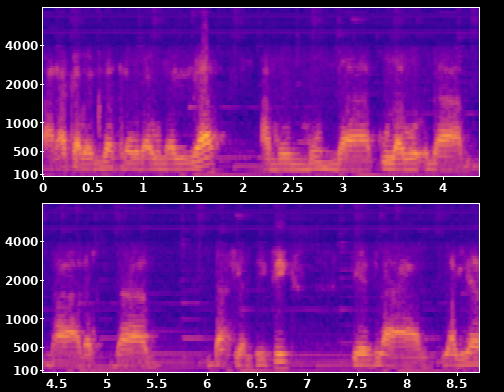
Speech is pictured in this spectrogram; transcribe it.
Ara acabem de treure una guia amb un munt de, de, de, de, de, de científics, que és la, la guia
